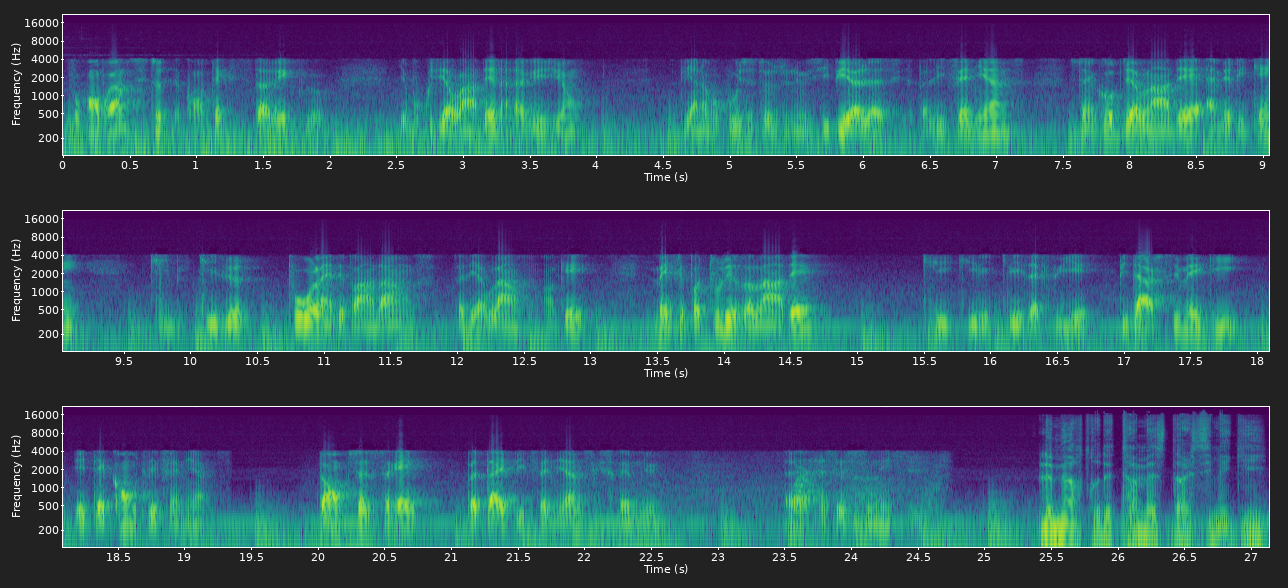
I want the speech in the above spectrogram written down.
Il faut comprendre, tout le contexte historique. Il y a beaucoup d'Irlandais dans la région, puis il y en a beaucoup aux États-Unis aussi. Puis les Fenians, c'est un groupe d'Irlandais américains qui, qui luttent pour l'indépendance de l'Irlande, OK? Mais c'est pas tous les Irlandais qui, les appuyaient. Puis Darcy McGee était contre les Fenians. Donc, ce serait peut-être les Fenians qui seraient venus euh, assassiner. Le meurtre de Thomas Darcy McGee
